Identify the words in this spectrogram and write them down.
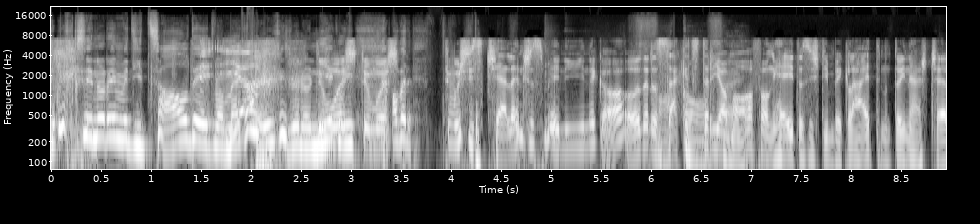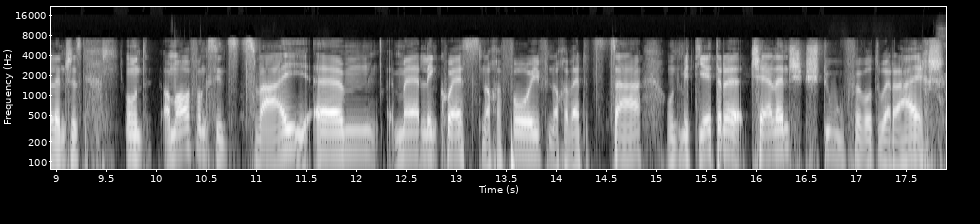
Ich sehe nur immer die Zahl dort, die mega hoch ist, noch nie du musst, du musst, aber, du musst ins Challenges-Menü reingehen, oder? Das sagen sie dir ja am Anfang, hey, das ist dein Begleiter und drin hast du Challenges. Und am Anfang sind es zwei ähm, Merlin-Quests, nachher fünf, nachher werden es zehn. Und mit jeder Challenge-Stufe, die du erreichst,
